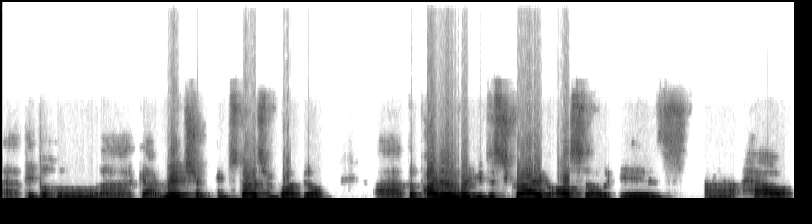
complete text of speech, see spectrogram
uh, people who uh, got rich or became stars from vaudeville. But part of what you describe also is how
